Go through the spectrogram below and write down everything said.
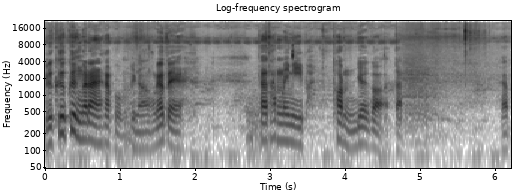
หรือคืบครึ่งก็ได้นะครับ ผมพี่น้องแล้วแต่ถ้าท่านไม่มีท่อนเยอะก็ตัดครับ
